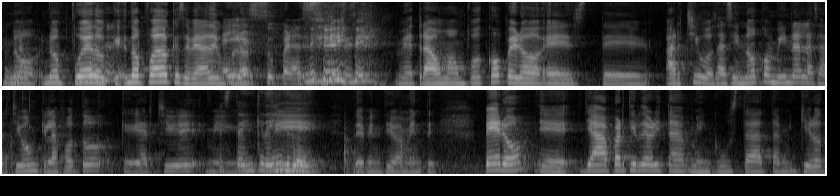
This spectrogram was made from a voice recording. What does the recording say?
no, no, puedo que, no puedo que se vea de un Ella color. es súper así. Me trauma un poco, pero este archivo, o sea, si no combina las archivo, aunque la foto que archive me Está increíble. Sí, definitivamente. Pero eh, ya a partir de ahorita me gusta, también quiero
